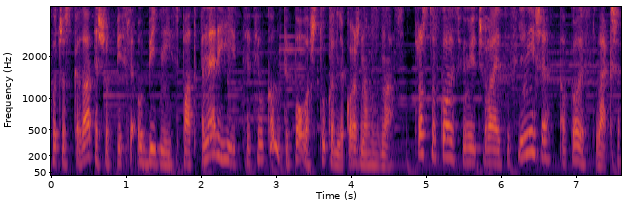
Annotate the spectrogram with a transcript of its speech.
хочу сказати, що після обідній спад енергії це цілком типова штука для кожного з нас. Просто в когось він відчувається сильніше, а в когось легше.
